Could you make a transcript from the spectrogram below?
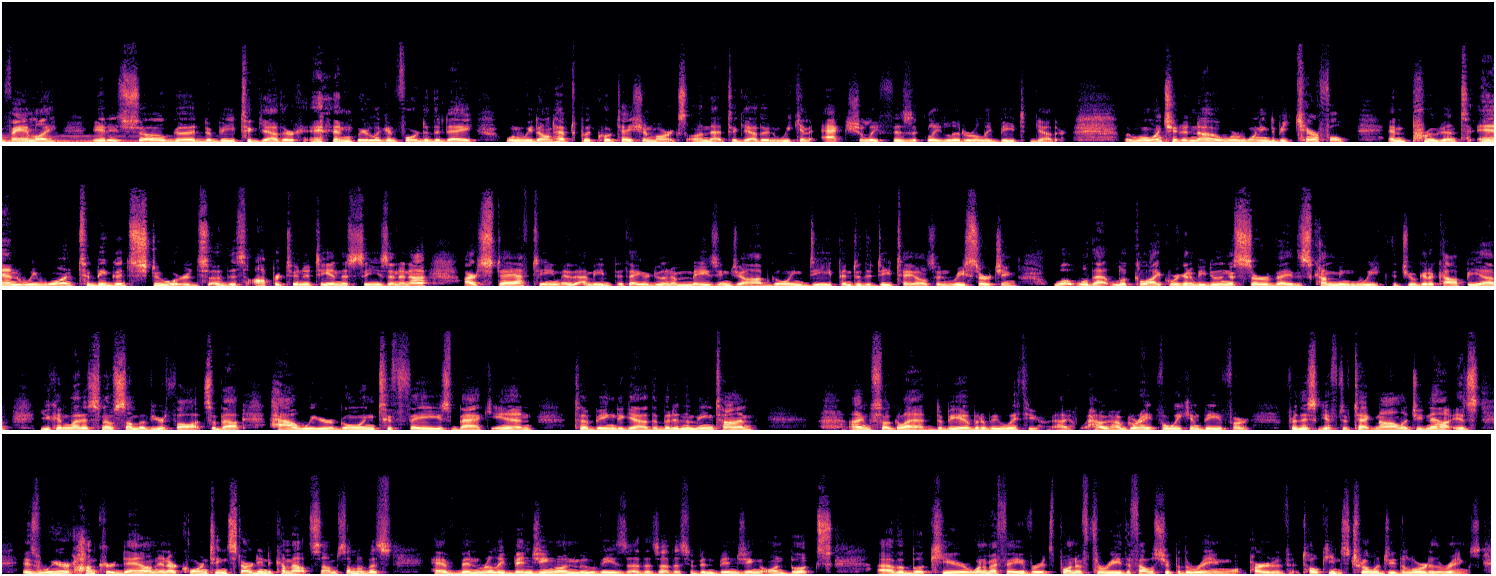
Family. It is so good to be together, and we're looking forward to the day when we don't have to put quotation marks on that together and we can actually physically, literally be together. But we want you to know we're wanting to be careful and prudent, and we want to be good stewards of this opportunity in this season. And our, our staff team, I mean, they are doing an amazing job going deep into the details and researching what will that look like. We're going to be doing a survey this coming week that you'll get a copy of. You can let us know some of your thoughts about how we are going to phase back in to being together. But in the meantime, I'm so glad to be able to be with you. I, how, how, grateful we can be for, for this gift of technology. Now, it's, as we're hunkered down in our quarantine, starting to come out some, some of us have been really binging on movies. Others of us have been binging on books. I have a book here, one of my favorites, point of three, The Fellowship of the Ring, part of Tolkien's trilogy, The Lord of the Rings.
